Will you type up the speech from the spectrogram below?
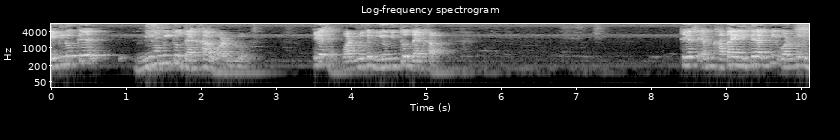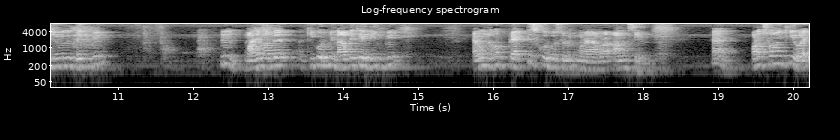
এইগুলোকে নিয়মিত দেখা ওয়ার্ডগুলো। ঠিক আছে? ওয়ার্ডগুলোকে নিয়মিত দেখা। ঠিক আছে? এবং খাতায় লিখে রাখবি, ওয়ার্ডগুলোকে নিয়মিত দেখবি। হুম, মাঝে মাঝে কি করবি, না দেখে লিখবি। এবং যখন প্র্যাকটিস করব সেরকম মানে আমরা আনসিন হ্যাঁ অনেক সময় কি হয়,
